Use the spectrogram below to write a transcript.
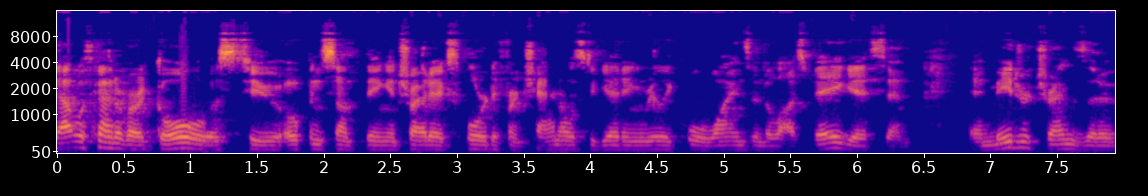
that was kind of our goal was to open something and try to explore different channels to getting really cool wines into Las Vegas and and major trends that have,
